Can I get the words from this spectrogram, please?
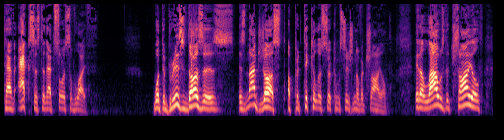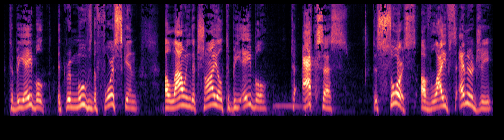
to have access to that source of life. What the bris does is, is not just a particular circumcision of a child. It allows the child to be able, it removes the foreskin, allowing the child to be able to access the source of life's energy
